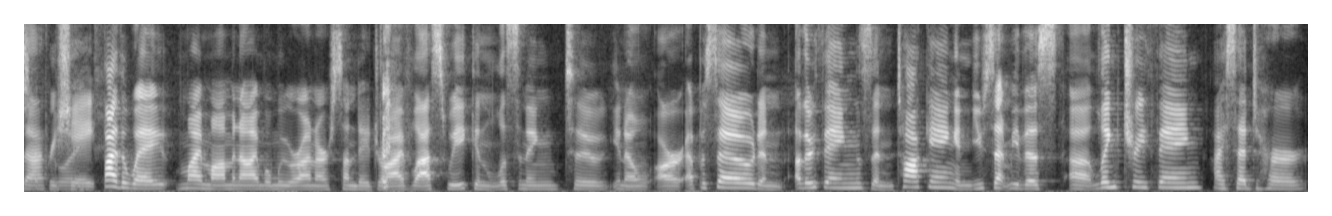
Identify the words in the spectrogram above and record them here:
appreciate By the way, my mom and I, when we were on our Sunday drive last week and listening to, you know, our episode and other things and talking, and you sent me this uh, link tree thing, I said to her,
